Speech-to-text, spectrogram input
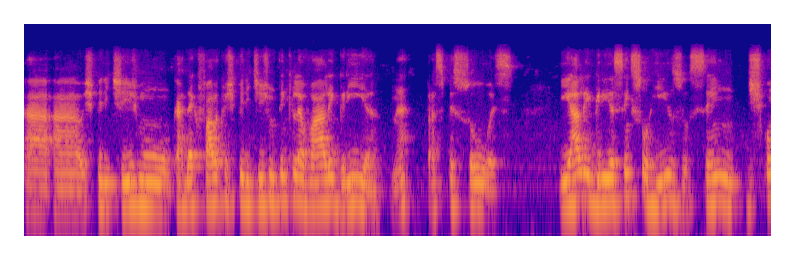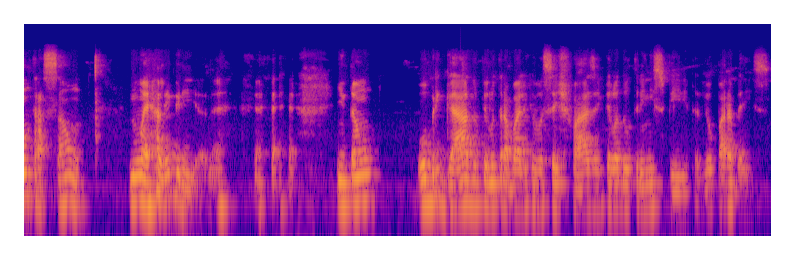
a, a, o Espiritismo, Kardec fala que o Espiritismo tem que levar alegria né, para as pessoas. E alegria sem sorriso, sem descontração, não é alegria. Né? então, Obrigado pelo trabalho que vocês fazem pela doutrina espírita, viu? Parabéns.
